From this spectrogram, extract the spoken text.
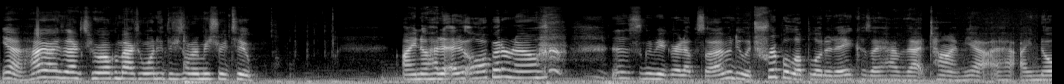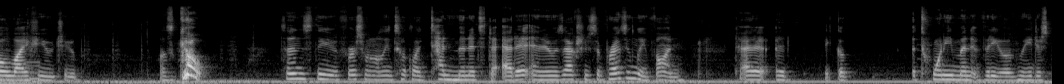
yeah. Hi guys, X here. Welcome back to one two three Slaughter Me Street Two. I know how to edit a lot better now. this is gonna be a great episode. I'm gonna do a triple upload today because I have that time. Yeah, I, I know life YouTube. Let's go. Since the first one only took like 10 minutes to edit, and it was actually surprisingly fun to edit a, like a, a 20 minute video of me just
